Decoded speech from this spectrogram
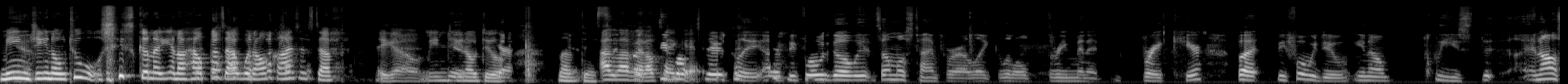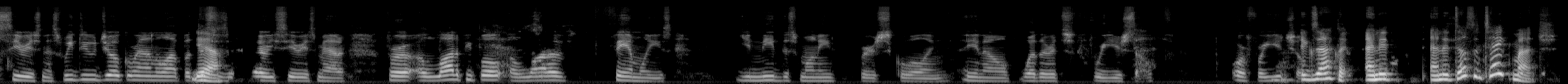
mean Yeah. Jean O'Toole. She's gonna, you know, help us out with all kinds of stuff. There you go. Mean Gene Yeah, O'Toole. yeah. Love this. I love it. I'll take people- it. Seriously, uh, before we go, it's almost time for our like little three minute break here. But before we do, you know, please, th- in all seriousness, we do joke around a lot, but Yeah. this is a very serious matter for a lot of people, a lot of families. You need this money for schooling. You know, whether it's for yourself or for your children. exactly. And it and it doesn't take much.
